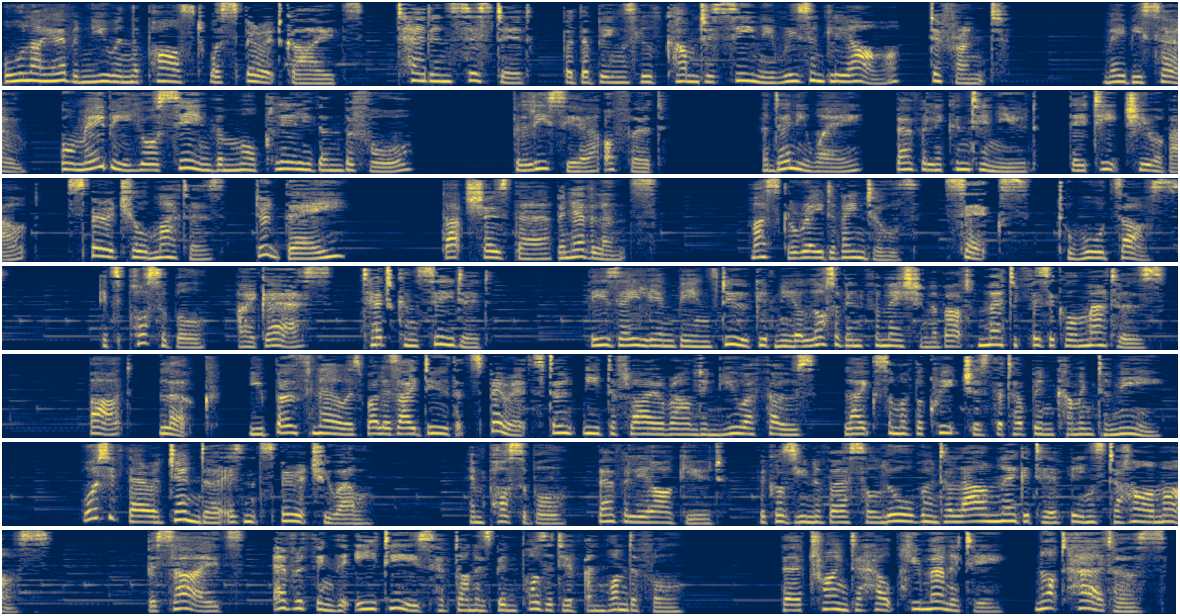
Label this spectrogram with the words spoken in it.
All I ever knew in the past were spirit guides, Ted insisted, but the beings who've come to see me recently are different. Maybe so, or maybe you're seeing them more clearly than before? Felicia offered. And anyway, Beverly continued, they teach you about spiritual matters, don't they? That shows their benevolence. Masquerade of Angels, 6, towards us. It's possible, I guess, Ted conceded. These alien beings do give me a lot of information about metaphysical matters. But, look, you both know as well as I do that spirits don't need to fly around in UFOs, like some of the creatures that have been coming to me. What if their agenda isn't spiritual? Impossible, Beverly argued, because universal law won't allow negative beings to harm us. Besides, everything the ETs have done has been positive and wonderful. They're trying to help humanity, not hurt us.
